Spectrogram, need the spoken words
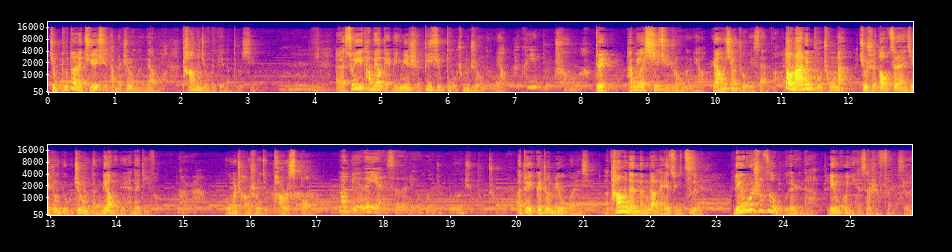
就不断的攫取他们这种能量的话，他们就会变得不幸。嗯，呃，所以他们要改变运势，必须补充这种能量。还可以补充啊？对他们要吸取这种能量，然后向周围散发。到哪里补充呢？就是到自然界中有这种能量源的地方。哪儿啊？我们常说的叫 power spot。那别的颜色的灵魂就不用去补充啊？对，跟这个没有关系啊。他们的能量来自于自然。灵魂数字五的人呢，灵魂颜色是粉色的，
